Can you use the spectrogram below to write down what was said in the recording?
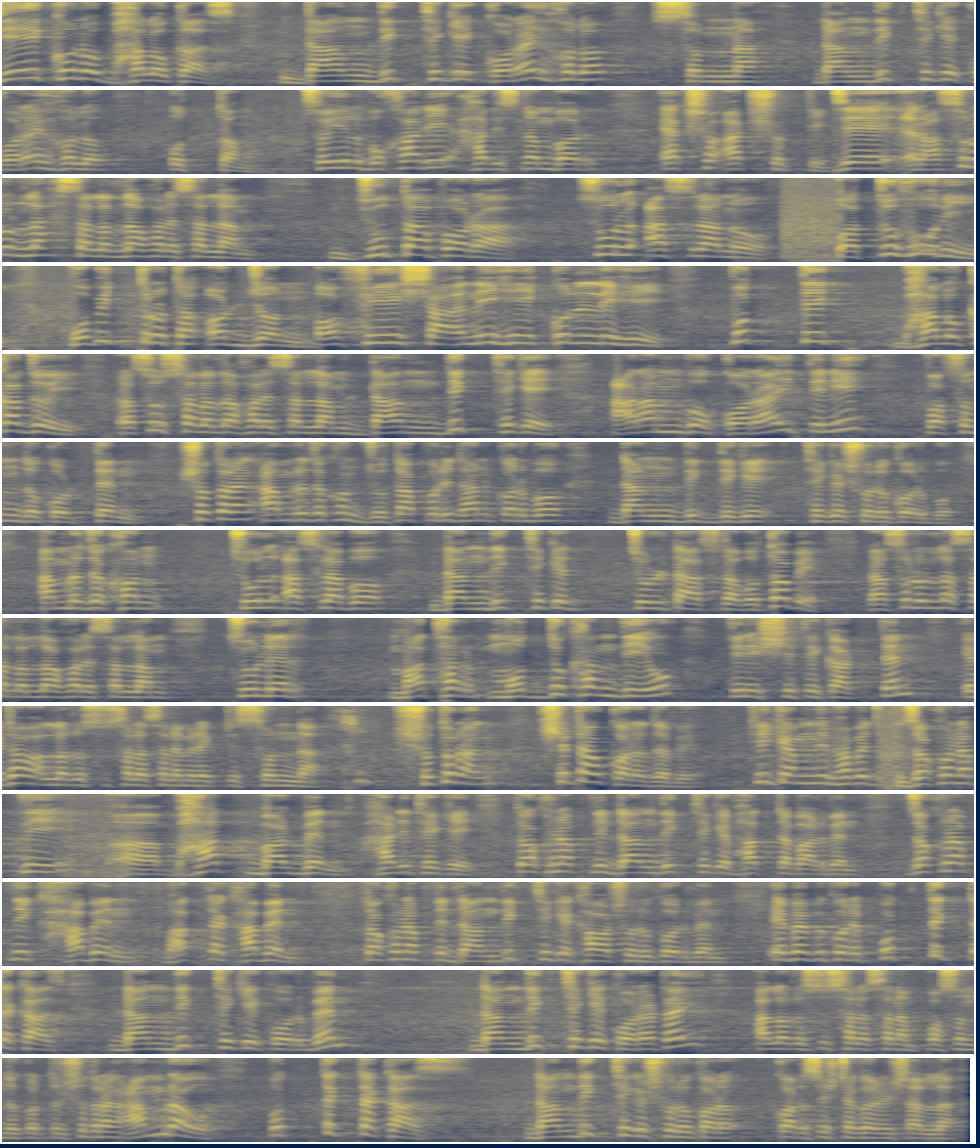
যে কোনো ভালো কাজ ডান দিক থেকে করাই হলো সন্না ডান দিক থেকে করাই হলো উত্তম। সহিল বুখারি, হাদিস নম্বর একশো আটষট্টি। যে রাসুল্লাহ সাল্লাহ সাল্লাম জুতা পরা, চুল আসলানো অতুহুরি পবিত্রতা অর্জন, অফি শানিহি কুল্লিহি প্রত্যেক ভালো কাজই রাসুল সাল্লাহ সাল্লাম ডান দিক থেকে আরম্ভ করাই তিনি পছন্দ করতেন। সুতরাং আমরা যখন জুতা পরিধান করব, ডান দিক দিকে থেকে শুরু করব। আমরা যখন চুল আসলাবো, ডান দিক থেকে চুলটা আসলাবো। তবে রাসুলুল্লাহ সাল্লাহ সাল্লাম চুলের মাথার মধ্যখান দিয়েও তিনি শীতে কাটতেন। এটাও আল্লাহ রসুল সাল্লাহ সাল্লামের একটি সন্না সুতরাং সেটাও করা যাবে। ঠিক এমনিভাবে যখন আপনি ভাত বাড়বেন হাঁড়ি থেকে, তখন আপনি ডান দিক থেকে ভাতটা বাড়বেন। যখন আপনি খাবেন, ভাতটা খাবেন তখন আপনি ডান দিক থেকে খাওয়া শুরু করবেন। এভাবে করে প্রত্যেকটা কাজ ডান দিক থেকে করবেন। ডান দিক থেকে করাটাই আল্লাহ রসুল সাল্লাহ সাল্লাম পছন্দ করতেন। সুতরাং আমরাও প্রত্যেকটা কাজ ডান দিক থেকে শুরু করা, করার চেষ্টা করি ইনশাল্লাহ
